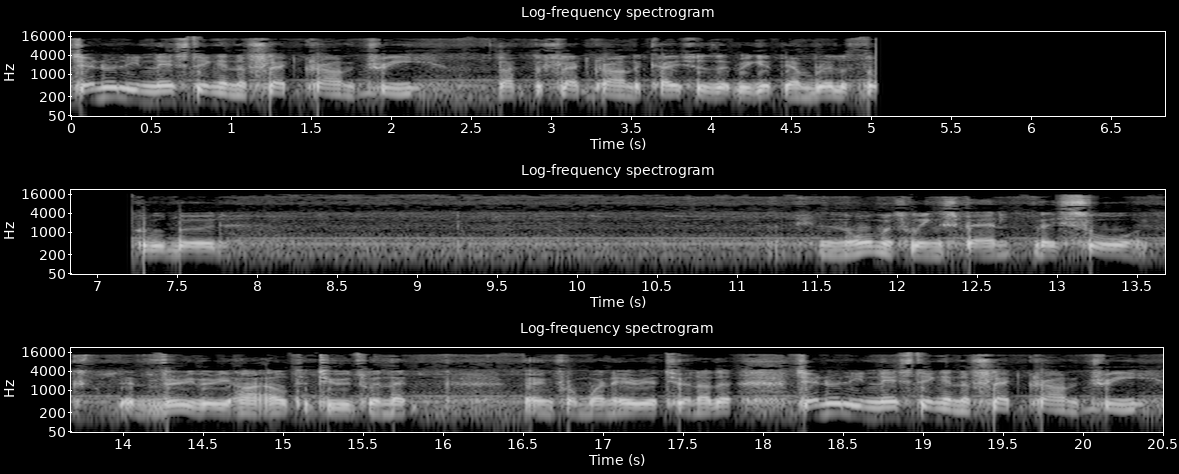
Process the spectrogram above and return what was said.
Generally nesting in a flat crowned tree, like the flat crowned acacias that we get the umbrella thorn bird. Enormous wingspan. They soar at very, very high altitudes when they're going from one area to another. Generally nesting in a flat crowned tree,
